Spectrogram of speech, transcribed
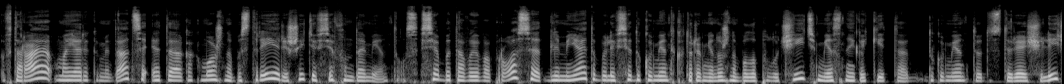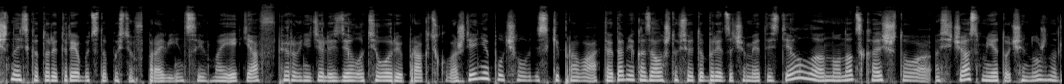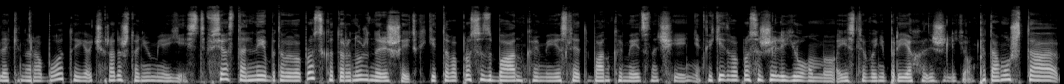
Вторая моя рекомендация — это как можно быстрее решите все фундаменталс. Все бытовые вопросы. Для меня это были все документы, которые мне нужно было получить, местные какие-то документы, удостоверяющие личность, которые требуются, допустим, в провинции, в моей. Я в первую неделю сделала теорию и практику вождения, получила водительские права. Тогда мне казалось, что все это бред, зачем я это сделала, но надо сказать, что сейчас мне это очень нужно для киноработы, и я очень рада, что они у меня есть. Все остальные бытовые вопросы, которые нужно решить, какие-то вопросы с банками, если это банк имеет значение, какие-то вопросы с жильем, если вы не приехали с жильем. Потому что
